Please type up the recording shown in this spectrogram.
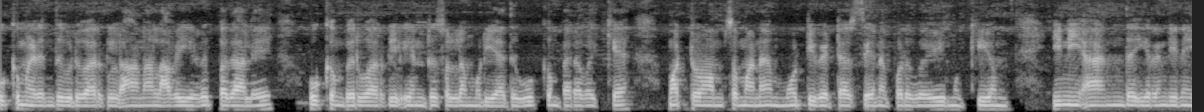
ஊக்கமடைந்து விடுவார்கள். ஆனால் அவை எடுப்பதாலே ஊக்கம் பெறுவார்கள் என்று சொல்ல முடியாது. ஊக்கம் பெற வைக்க மற்றொரு அம்சமான மோட்டிவேட்டர்ஸ் எனப்படுபவை முக்கியம். இனி அந்த இரண்டினை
